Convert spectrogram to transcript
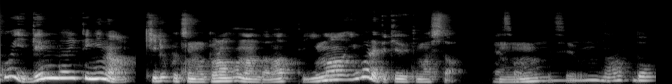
ごい現代的な切り口のドラマなんだなって今言われて気づきました。いやそうなんですよう。んなるほど。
